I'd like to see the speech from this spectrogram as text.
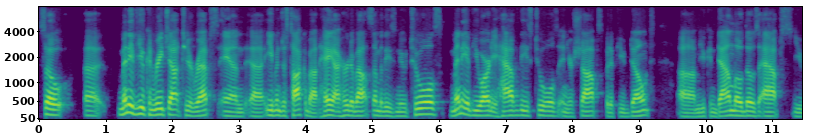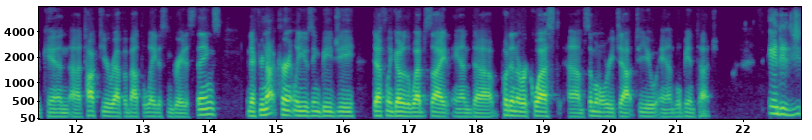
so uh, many of you can reach out to your reps and uh, even just talk about, hey, I heard about some of these new tools. Many of you already have these tools in your shops, but if you don't, um, you can download those apps. You can uh, talk to your rep about the latest and greatest things. And if you're not currently using BG, definitely go to the website and uh, put in a request. Um, someone will reach out to you and we'll be in touch. Andy, did you,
